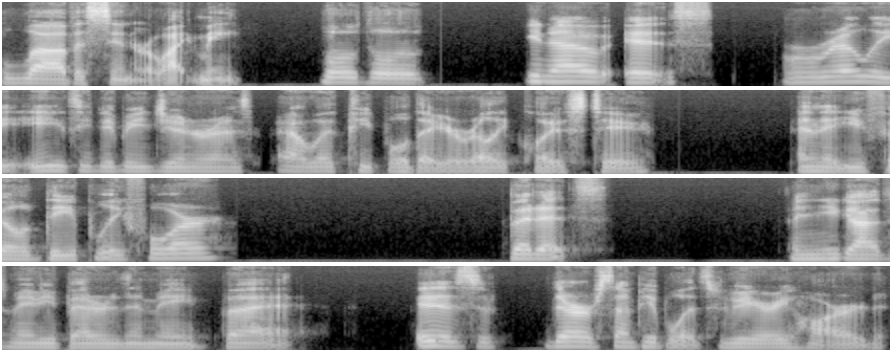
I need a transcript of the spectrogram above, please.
love a sinner like me. You know, it's really easy to be generous with people that you're really close to and that you feel deeply for. But it's, and you guys may be better than me, but it is, there are some people it's very hard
